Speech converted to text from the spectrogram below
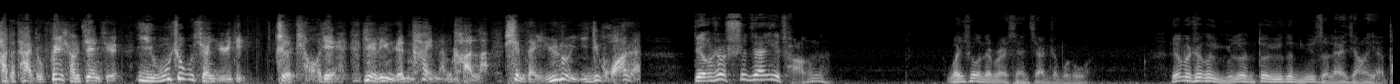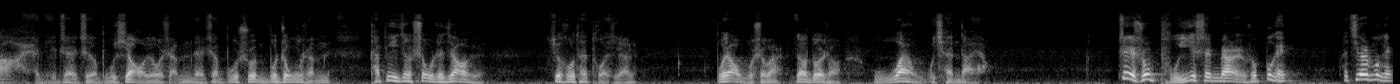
他的态度非常坚决，已无周旋余地。这条件也令人太难堪了。现在舆论已经哗然，顶上时间一长呢，文秀那边先坚持不住了，因为这个舆论对于一个女子来讲也大呀。你这这不孝又什么的，这不顺不忠什么的，她毕竟受着教育，最后她妥协了，不要五十万，要多少？五万五千大洋。这时候溥仪身边人说不给，他今儿不给，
